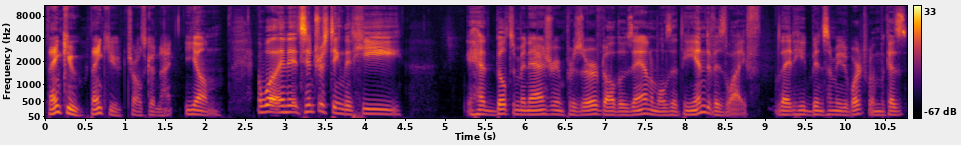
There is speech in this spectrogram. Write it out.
Thank you. Thank you, Charles Goodnight. Yum. Well, and it's interesting that he had built a menagerie and preserved all those animals at the end of his life. That he'd been somebody who worked with him because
